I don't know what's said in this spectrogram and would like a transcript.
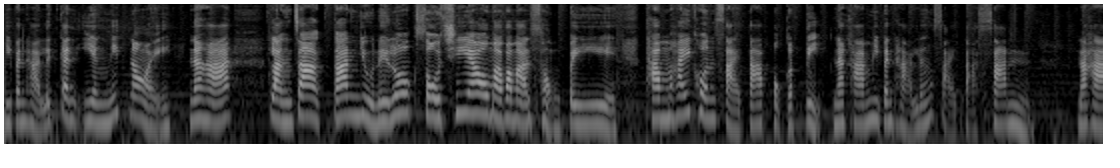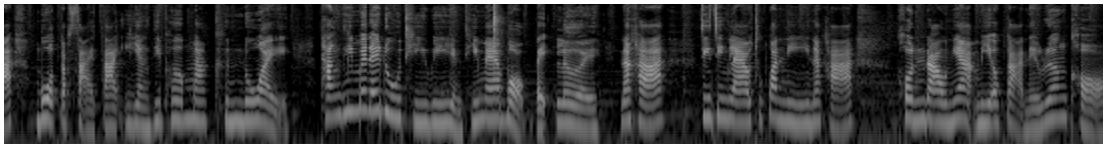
มีปัญหาเรื่องการเอียงนิดหน่อยนะคะ หลังจากการอยู่ในโลกโซเชียลมาประมาณ 2 ปีทำให้คนสายตาปกตินะคะ มีปัญหาเรื่องสายตาสั้นนะคะ บวกกับสายตาเอียงที่เพิ่มมากขึ้นด้วย ทั้งที่ไม่ได้ดูทีวีอย่างที่แม่บอกเป๊ะเลยนะคะ จริงๆแล้วทุกวันนี้นะคะ คนเราเนี่ยมีโอกาสในเรื่องของ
